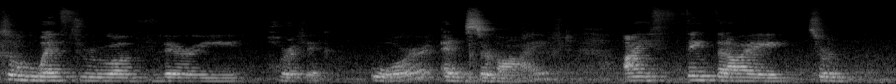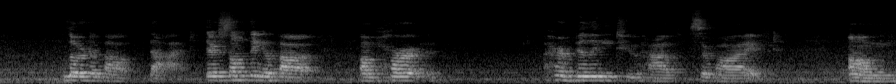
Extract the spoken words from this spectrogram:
someone who went through a very horrific war and survived, I think that I sort of learn about that. There's something about um, her her ability to have survived um,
